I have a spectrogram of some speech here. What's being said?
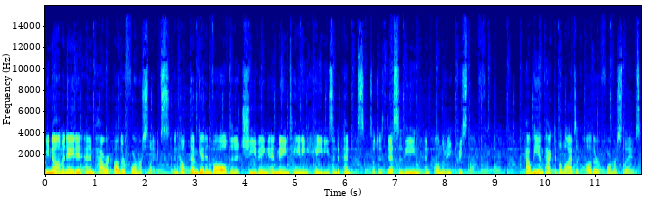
He nominated and empowered other former slaves and helped them get involved in achieving and maintaining Haiti's independence, such as Dessalines and Henri Christophe. How he impacted the lives of other former slaves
